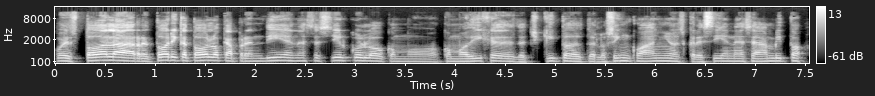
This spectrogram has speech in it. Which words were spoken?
pues toda la retórica, todo lo que aprendí en ese círculo, como, como dije desde chiquito, desde los cinco años, crecí en ese ámbito.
